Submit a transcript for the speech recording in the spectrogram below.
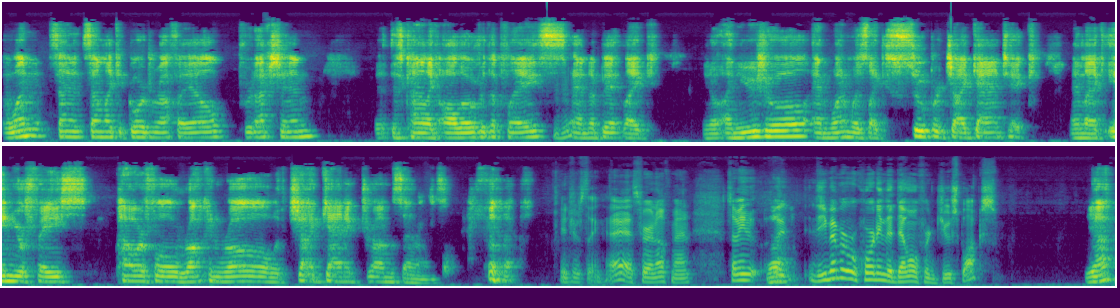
One sounded sounded like a Gordon Raphael production. It's kind of like all over the place mm-hmm. and a bit like you know unusual. And one was like super gigantic and like in your face, powerful rock and roll with gigantic drum sounds. Interesting. Hey, that's fair enough, man. So I mean, yeah. do you remember recording the demo for Juicebox? Yeah,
